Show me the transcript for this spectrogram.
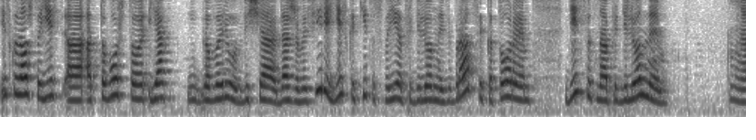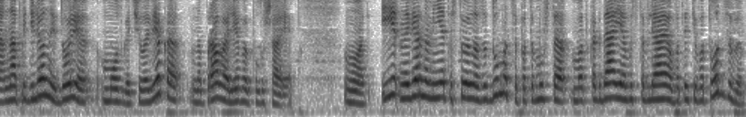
И сказал, что есть а, от того, что я говорю, вещаю даже в эфире, есть какие-то свои определенные вибрации, которые действуют на определенные, на определенные доли мозга человека, на правое и левое полушарие. Вот. И, наверное, мне это стоило задуматься, потому что вот когда я выставляю вот эти вот отзывы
